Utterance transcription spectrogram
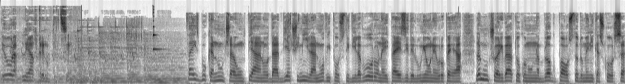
E ora le altre notizie. Facebook annuncia un piano da 10.000 nuovi posti di lavoro nei paesi dell'Unione Europea. L'annuncio è arrivato con un blog post domenica scorsa.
